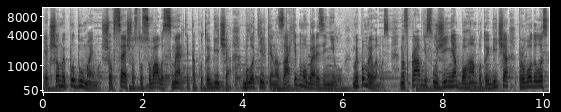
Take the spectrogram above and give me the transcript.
якщо ми подумаємо, що все, що стосувалось смерті та потойбіччя, було тільки на західному березі Нілу, ми помилимось. Насправді служіння богам потойбіччя проводилось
